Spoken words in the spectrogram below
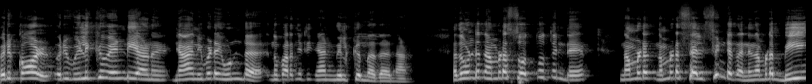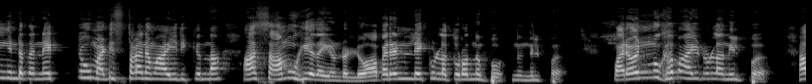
ഒരു കോൾ ഒരു വിളിക്ക് വേണ്ടിയാണ് ഞാൻ ഇവിടെ ഉണ്ട് എന്ന് പറഞ്ഞിട്ട് ഞാൻ നിൽക്കുന്നത് എന്നാണ്. അതുകൊണ്ട് നമ്മുടെ സ്വത്വത്തിന്റെ നമ്മുടെ നമ്മുടെ സെൽഫിന്റെ തന്നെ നമ്മുടെ ബീയിങ്ങിന്റെ തന്നെ ഏറ്റവും അടിസ്ഥാനമായിരിക്കുന്ന ആ സാമൂഹികതയുണ്ടല്ലോ അപരനിലേക്കുള്ള തുറന്നു നിൽപ്പ്. പരോന്മുഖമായിട്ടുള്ള നിൽപ്പ്. ആ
